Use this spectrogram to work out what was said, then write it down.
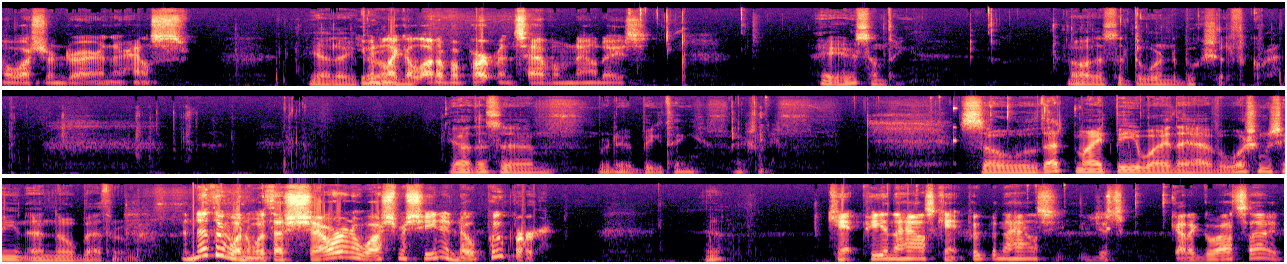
a washer and dryer in their house. Yeah, like Even um, like a lot of apartments have them nowadays. Hey, here's something. Oh, that's the door in the bookshelf. Crap. Yeah, that's a really a big thing, actually. So that might be why they have a washing machine and no bathroom. Another one with a shower and a washing machine and no pooper. Yeah. Can't pee in the house, can't poop in the house. You just gotta go outside.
